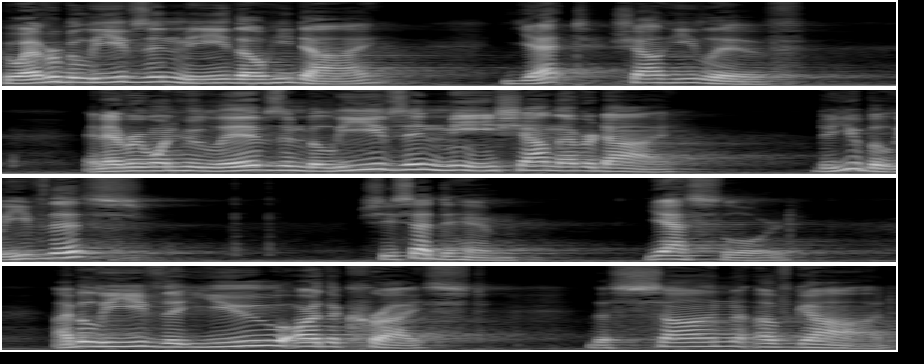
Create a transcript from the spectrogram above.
Whoever believes in me, though he die, yet shall he live. And everyone who lives and believes in me shall never die. Do you believe this? She said to him, Yes, Lord. I believe that you are the Christ, the Son of God,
